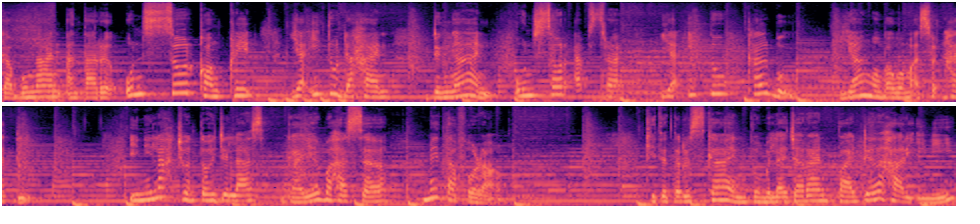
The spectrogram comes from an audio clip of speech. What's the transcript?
gabungan antara unsur konkret iaitu dahan dengan unsur abstrak iaitu kalbu yang membawa maksud hati. Inilah contoh jelas gaya bahasa metafora. Kita teruskan pembelajaran pada hari ini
